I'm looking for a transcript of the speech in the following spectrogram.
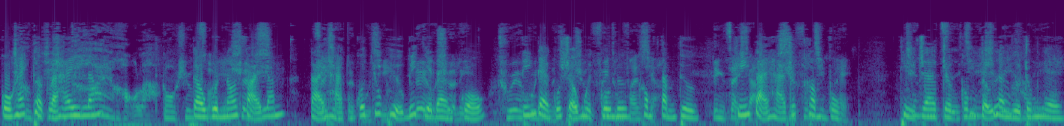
Cô hát thật là hay lắm. Cao Quỳnh nói phải lắm Tại hạ cũng có chút hiểu biết về đàn cổ Tiếng đàn của sở Nguyệt cô nương không tầm thường Khiến tại hạ rất khâm phục. Thì ra Trần Công Tử là người trong nghề.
